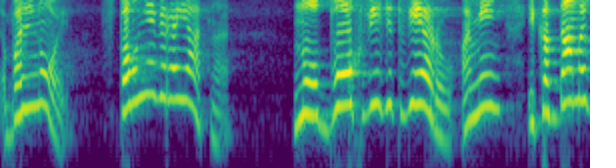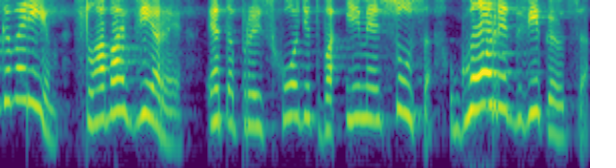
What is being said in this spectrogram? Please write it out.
больной. Вполне вероятно. Но Бог видит веру. Аминь. И когда мы говорим слова веры, это происходит во имя Иисуса. Горы двигаются,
